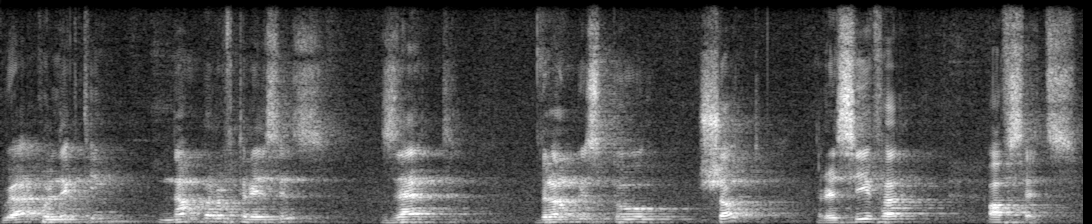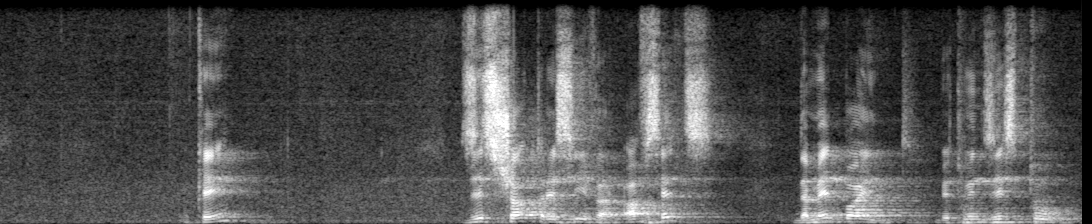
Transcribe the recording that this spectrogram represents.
we are collecting number of traces that belongs to shot receiver offsets. Okay? This shot receiver offsets, the midpoint between these two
